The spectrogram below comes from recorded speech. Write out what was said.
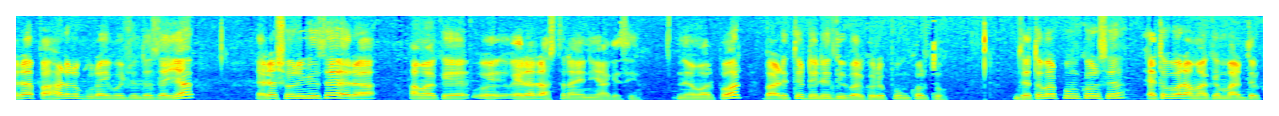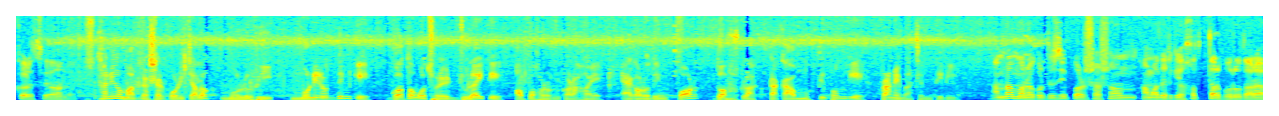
এরা পাহাড়ের গোড়াই পর্যন্ত যাইয়া, এরা সরে গেছে, এরা আমাকে এরা রাস্তা নিয়ে গেছে। নেওয়ার পর বাড়িতে ডেলি দুইবার করে পুং করতো। যতবার পুং করছে এতবার আমাকে মারধর করছে অনেক। স্থানীয় মাদ্রাসার পরিচালক মৌলভী মনিরুদ্দিনকে গত বছরের জুলাইতে অপহরণ করা হয়। এগারো দিন পর দশ লাখ টাকা মুক্তিপণ দিয়ে প্রাণে বাঁচেন তিনি। আমরা মনে করতেছি প্রশাসন আমাদেরকে হত্যার পরও তারা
